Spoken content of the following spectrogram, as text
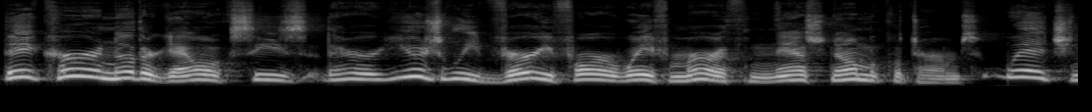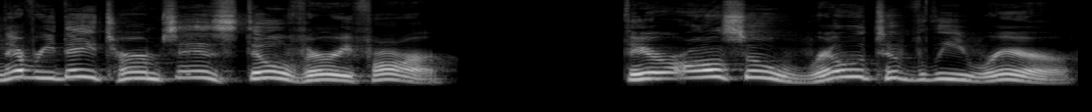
They occur in other galaxies that are usually very far away from Earth in astronomical terms, which in everyday terms is still very far. They are also relatively rare.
